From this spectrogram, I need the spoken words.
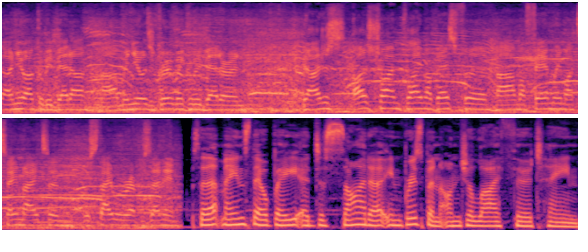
I knew I could be better. Um, we knew as a group we could be better, and you know, I just I just try and play my best for uh, my family, my teammates, and the state we're representing. So that means there'll be a decider in Brisbane on July 13.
